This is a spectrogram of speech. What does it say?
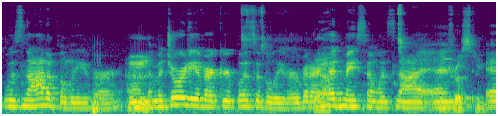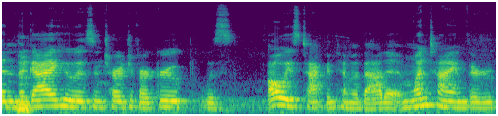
was not a believer. Um, Hmm. The majority of our group was a believer, but our Yeah. head mason was not. And Interesting. and the Hmm. guy who was in charge of our group was always talking to him about it. And one time they're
